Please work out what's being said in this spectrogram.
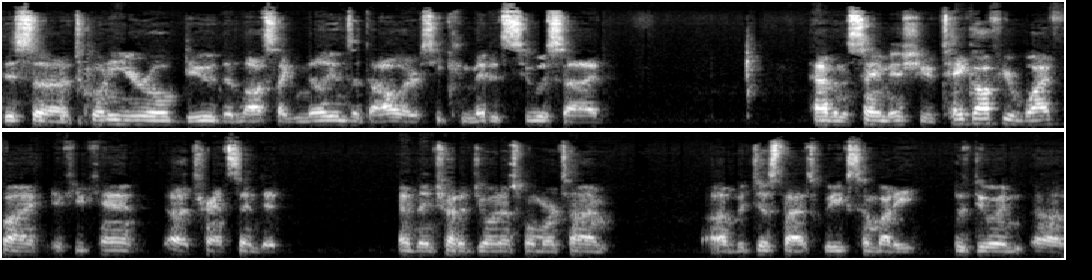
This uh 20 year old dude that lost like millions of dollars. He committed suicide. Having the same issue. Take off your Wi-Fi if you can uh, transcend it, and then try to join us one more time. Uh, but just last week, somebody was doing uh,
